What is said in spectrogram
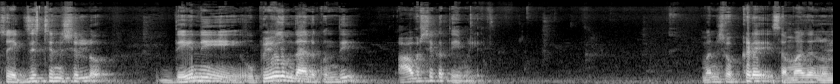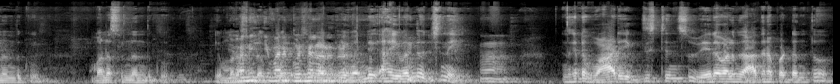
సో ఎగ్జిస్టెన్షియల్లో దేని ఉపయోగం దానికి ఉంది? ఆవశ్యకత ఏమీ లేదు మనిషి ఒక్కడే ఈ సమాజంలో ఉన్నందుకు మనసున్నందుకు ఈ మనసులో ఇవన్నీ. ఇవన్నీ వచ్చినాయి. ఎందుకంటే వాడి ఎగ్జిస్టెన్స్ వేరే వాళ్ళ మీద ఆధారపడడంతో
